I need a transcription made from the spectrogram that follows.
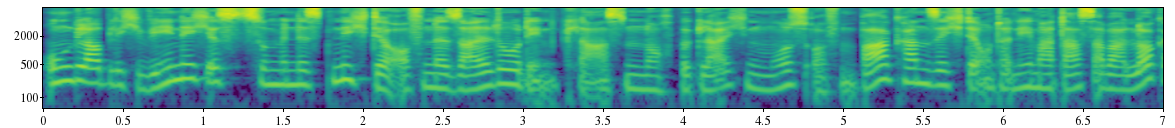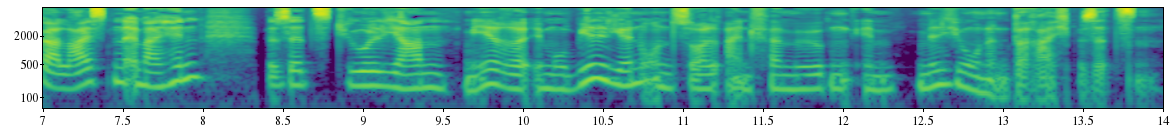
Unglaublich wenig ist zumindest nicht der offene Saldo, den Klaassen noch begleichen muss. Offenbar kann sich der Unternehmer das aber locker leisten. Immerhin besitzt Julian mehrere Immobilien und soll ein Vermögen im Millionenbereich besitzen.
